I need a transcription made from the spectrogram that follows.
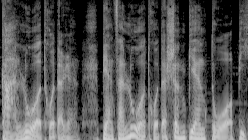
赶骆驼的人便在骆驼的身边躲避。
